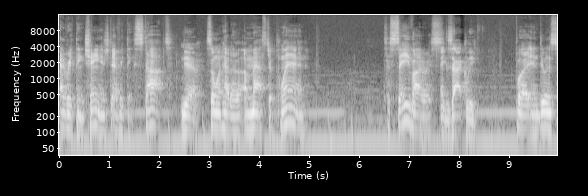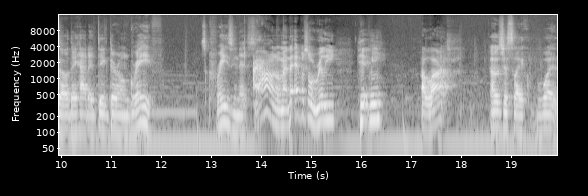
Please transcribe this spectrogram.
everything changed everything stopped Yeah. someone had a, a master plan to save Iris, Exactly. but in doing so, they had to dig their own grave. It's craziness. I, I don't know, man. That episode really hit me a lot. I was just like, what?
